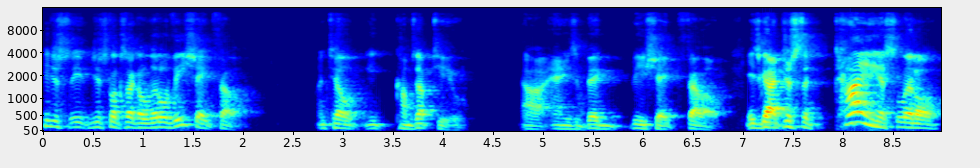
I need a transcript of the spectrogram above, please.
He just he just looks like a little V-shaped fellow until he comes up to you, uh, and he's a big V-shaped fellow. He's got just the tiniest little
